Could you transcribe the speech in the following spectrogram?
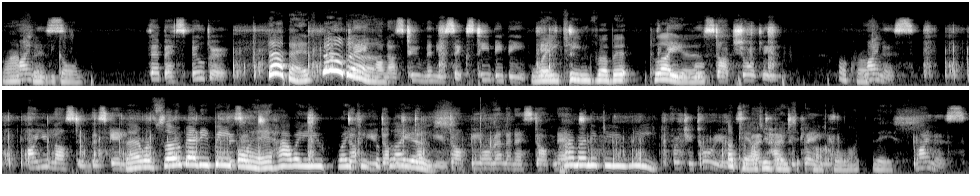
I'm absolutely Minus. gone. Their best builder. The best Playing on builder! us 2 Mini 6 TBB. Waiting for bit game will players. start shortly. Oh crap. Minus. Are you lost in this game? There are so many people Visit here. How are you waiting for players? How many do you need? for tutorials Okay, I'll do basic parkour like this. Minus.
